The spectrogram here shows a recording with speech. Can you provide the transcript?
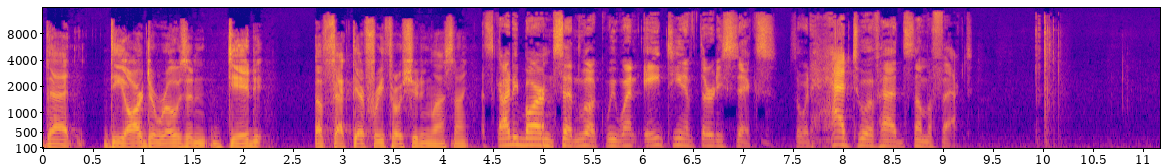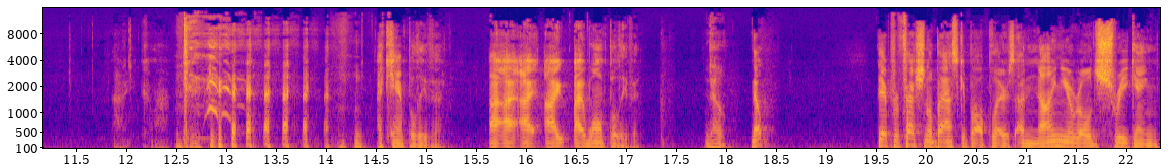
that Diar DeRozan did affect their free throw shooting last night? Scottie Barnes said, "Look, we went 18 of 36, so it had to have had some effect." Come on, I can't believe it. I I, I, I won't believe it. No. Nope. They're professional basketball players. A nine year old shrieking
